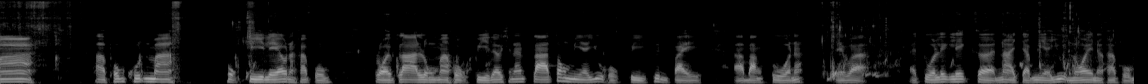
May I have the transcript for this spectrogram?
มาอ่าผมขุดมาหกปีแล้วนะครับผม ปล่อยปลาลงมาหกปี แล้วฉะนั้นปลาต้องมีอายุหกปีขึ้นไปบางตัวนะ แต่ว่าตัวเล็กๆก็น่าจะมีอายุน้อยนะครับผม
